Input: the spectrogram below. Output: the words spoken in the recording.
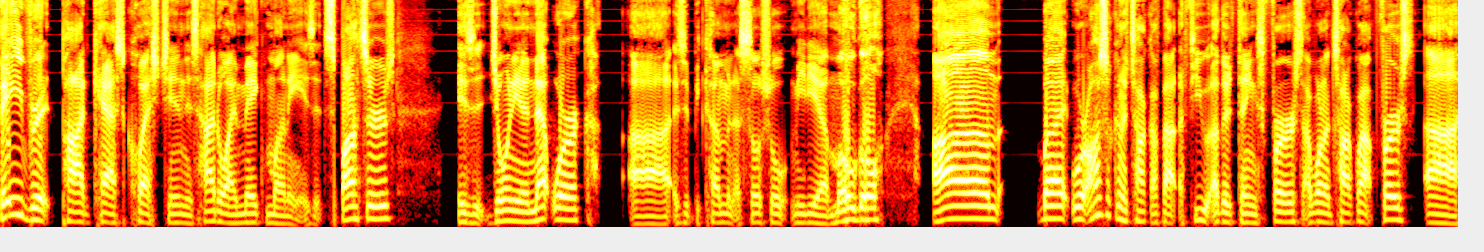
favorite podcast question is how do I make money? Is it sponsors? Is it joining a network? Uh, is it becoming a social media mogul? Um, but we're also going to talk about a few other things first. I want to talk about first uh,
